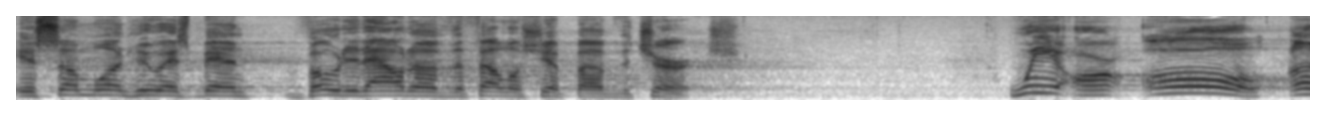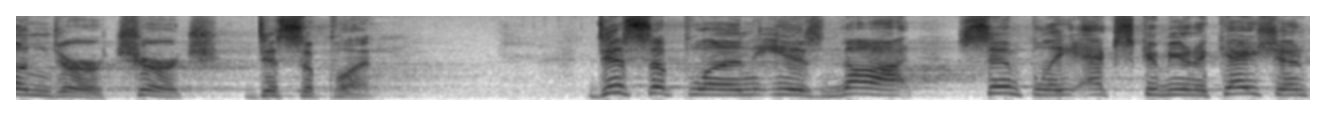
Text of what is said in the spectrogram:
is someone who has been voted out of the fellowship of the church. We are all under church discipline. Discipline is not simply excommunication.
